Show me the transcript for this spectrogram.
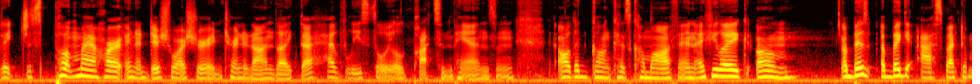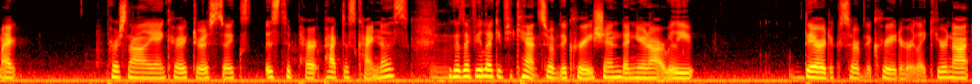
like just put my heart in a dishwasher and turn it on like the heavily soiled pots and pans and all the gunk has come off. And I feel like um a big a big aspect of my personality and characteristics is to par- practice kindness. Because I feel like if you can't serve the creation then you're not really there to serve the creator. Like you're not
